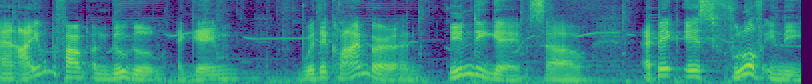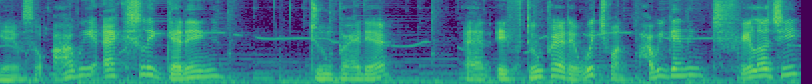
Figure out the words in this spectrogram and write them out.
And I even found on Google a game with a climber an indie game. So Epic is full of indie games. So are we actually getting Tomb Raider? And if Tomb Raider, which one? Are we getting trilogy?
